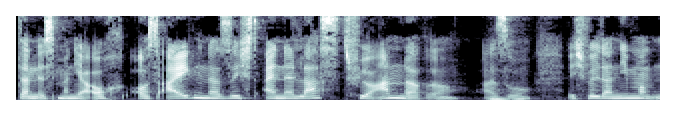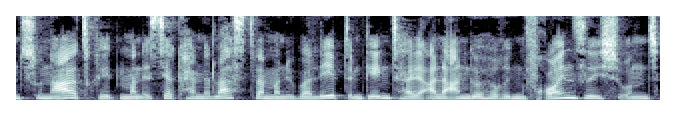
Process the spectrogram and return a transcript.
dann ist man ja auch aus eigener Sicht eine Last für andere. Also mhm. ich will da niemandem zu nahe treten. Man ist ja keine Last, wenn man überlebt. Im Gegenteil, alle Angehörigen freuen sich und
